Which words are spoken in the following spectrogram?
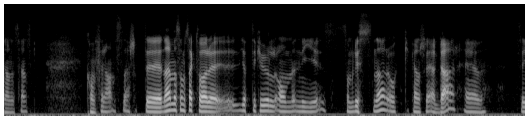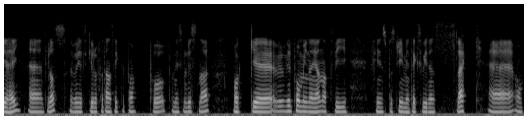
en, en svensk konferens där. Så att, eh, nej men som sagt var jättekul om ni som lyssnar och kanske är där säger hej till oss. Det vore jättekul att få ett ansikte på, på, på ni som lyssnar. Och eh, vi vill påminna igen att vi finns på Streaming Tech Sweden Slack eh, och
